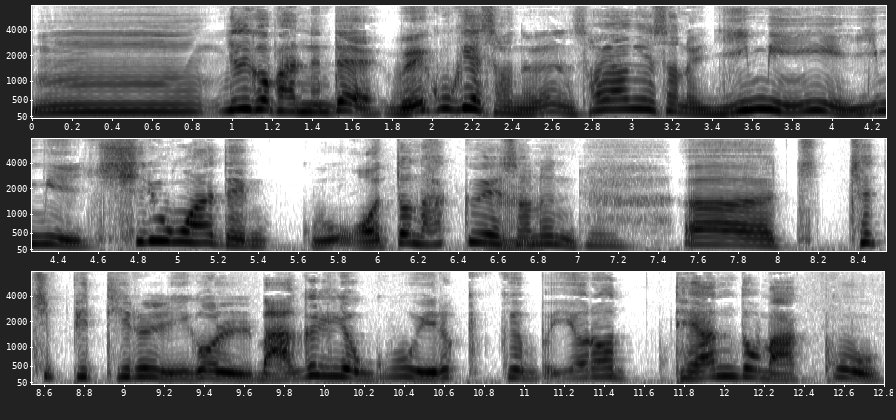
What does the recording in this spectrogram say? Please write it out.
음, 읽어봤는데 외국에서는 서양에서는 이미 이미 실용화됐고 어떤 학교에서는 음. 어, 챗 GPT를 이걸 막으려고 이렇게 그 여러 대안도 맞고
